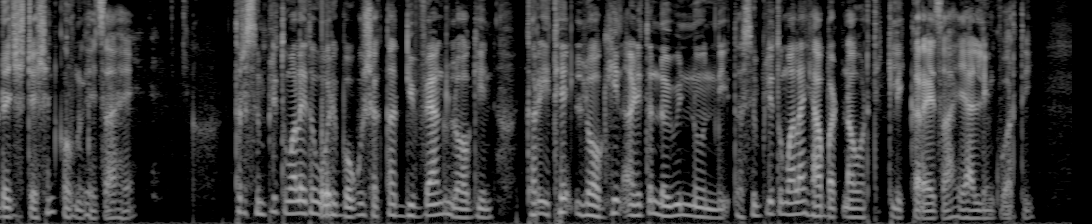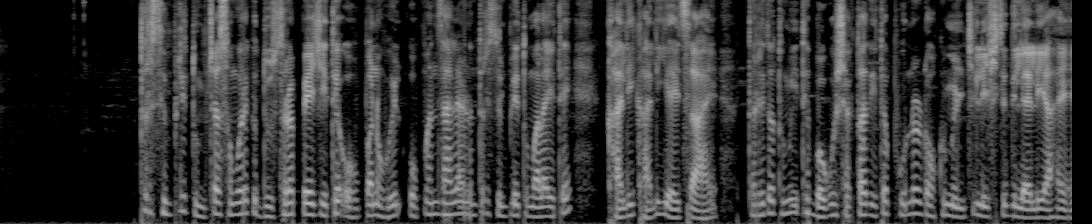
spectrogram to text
रजिस्ट्रेशन रजिस्ट्रेशन करून घ्यायचं आहे. तर सिम्पली तुम्हाला इथं वरी बघू शकता दिव्यांग लॉग इन तर इथे लॉग इन आणि इथं नवीन नोंदणी. तर सिम्पली तुम्हाला ह्या बटनावरती क्लिक करायचं आहे ह्या लिंकवरती तर सिम्पली तुमच्यासमोर एक दुसरं पेज इथे ओपन होईल. ओपन झाल्यानंतर सिम्पली तुम्हाला इथे खाली खाली यायचं आहे. तर इथं तुम्ही इथे बघू शकता इथं पूर्ण डॉक्युमेंटची लिस्ट दिलेली आहे.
